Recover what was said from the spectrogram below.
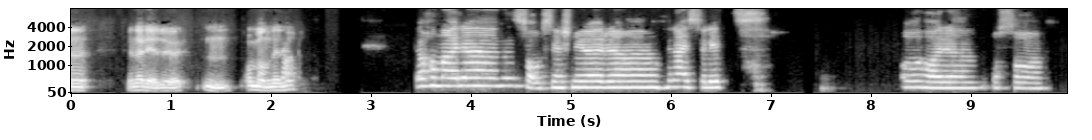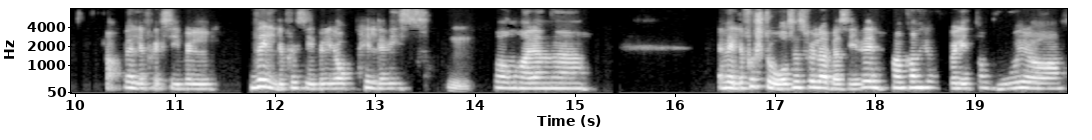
eh, men, det er det du gjør. Mm. Og mannen din, da? Ja, han er uh, salgsingeniør, uh, reiser litt, og har eh, også ja, veldig, fleksibel, veldig fleksibel jobb, heldigvis. Mm. Og han har en, en, veldig forståelsesfull arbeidsgiver. Han kan jobbe litt om bord og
